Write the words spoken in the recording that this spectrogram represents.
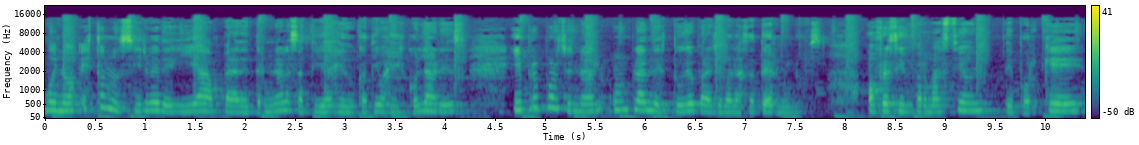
Bueno, esto nos sirve de guía para determinar las actividades educativas escolares y proporcionar un plan de estudio para llevarlas a términos. Ofrece información de por qué,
